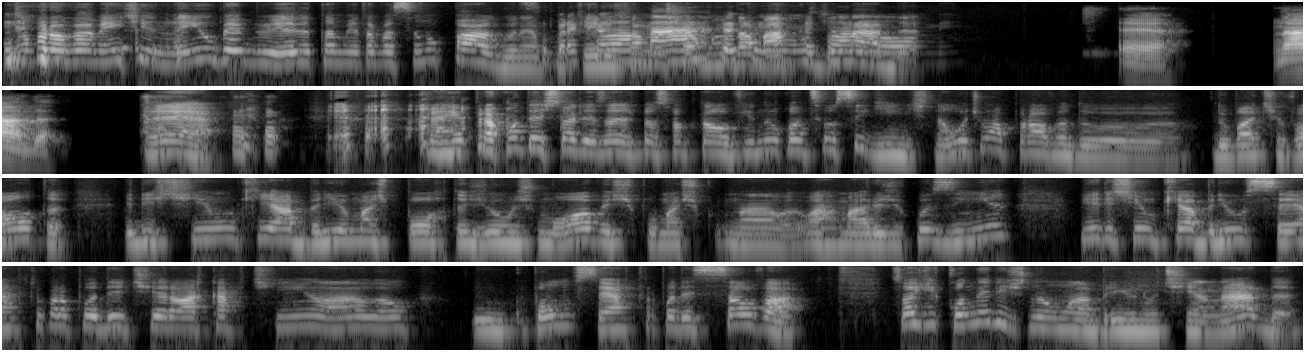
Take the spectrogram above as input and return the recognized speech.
Não, provavelmente nem o BBB também tava sendo pago, né? Sobre Porque eles estavam chamando a marca de nada. nome. É, nada. É. Pra- Pra contextualizar o pessoal que tá ouvindo, aconteceu o seguinte: na última prova do, do bate-volta, eles tinham que abrir umas portas de uns móveis, tipo umas, uma- um armário de cozinha, e eles tinham que abrir o certo para poder tirar a cartinha lá, o, o cupom certo para poder se salvar. Só que quando eles não abriam e não tinha nada,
